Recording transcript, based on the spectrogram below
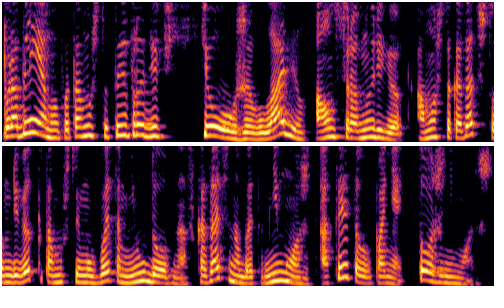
проблема, потому что ты вроде все уже уладил, а он все равно ревет. А может оказаться, что он ревет, потому что ему в этом неудобно. А сказать он об этом не может. А ты этого понять тоже не можешь.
